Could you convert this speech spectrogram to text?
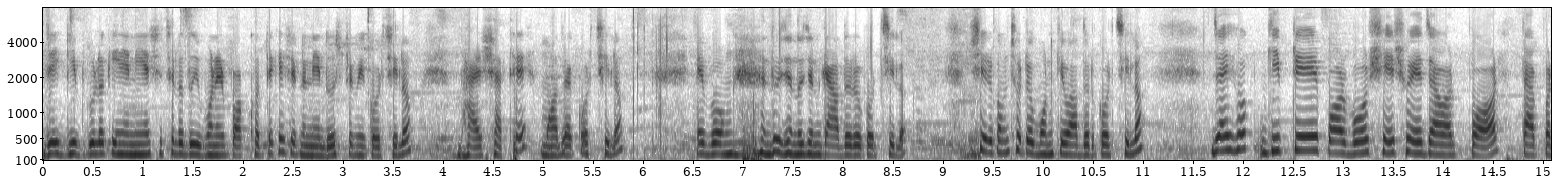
যে গিফটগুলো কিনে নিয়ে এসেছিল দুই বোনের পক্ষ থেকে সেটা নিয়ে দুষ্টুমি করছিল, ভাইয়ের সাথে মজা করছিল এবং দুজন দুজনকে আদরও করছিল। সেরকম ছোট বোনকেও আদর করছিল। যাই হোক, গিফটের পর্ব শেষ হয়ে যাওয়ার পর তারপর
